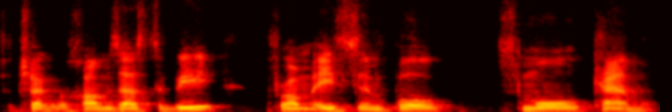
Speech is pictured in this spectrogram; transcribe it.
to check the chametz has to be from a simple small candle.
